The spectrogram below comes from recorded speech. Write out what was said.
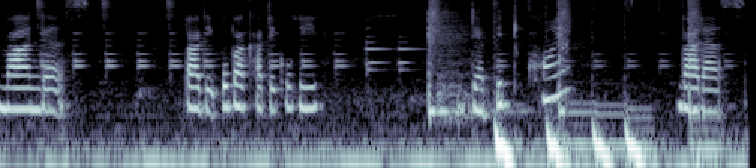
Waren das war die Oberkategorie der Bitcoin. War das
